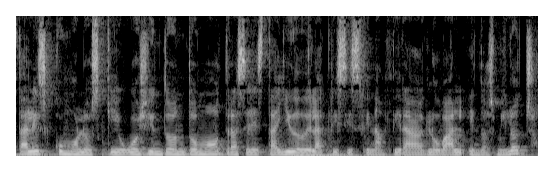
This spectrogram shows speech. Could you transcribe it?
tales como los que Washington tomó tras el estallido de la crisis financiera global en 2008.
